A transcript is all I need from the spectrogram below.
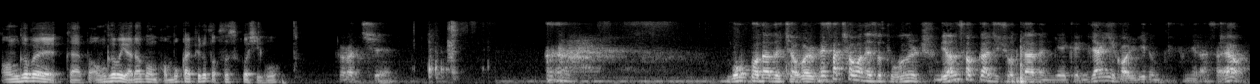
언급을 그러니까 언급을 여러 번 번복할 필요도 없었을 것이고 그렇지. 무엇보다도 저걸 회사 차원에서 돈을 주면서까지 줬다는 게 굉장히 걸리는 부분이라서요.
